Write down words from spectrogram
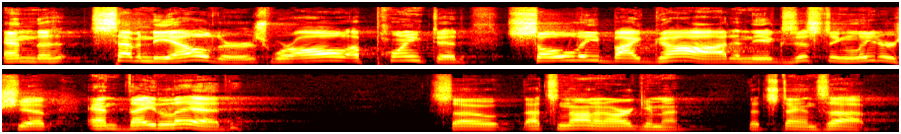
and the 70 elders were all appointed solely by God and the existing leadership, and they led. So that's not an argument that stands up.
